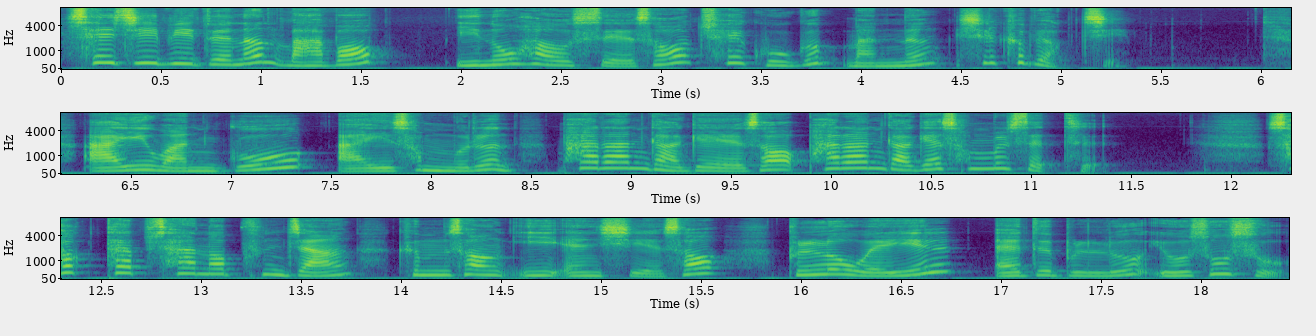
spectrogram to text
새 집이 되는 마법 이노하우스에서 최고급 만능 실크벽지. 아이 완구, 아이 선물은 파란 가게에서 파란 가게 선물 세트. 석탑 산업 훈장 금성 ENC에서 블로웨일 에드블루 요소수.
